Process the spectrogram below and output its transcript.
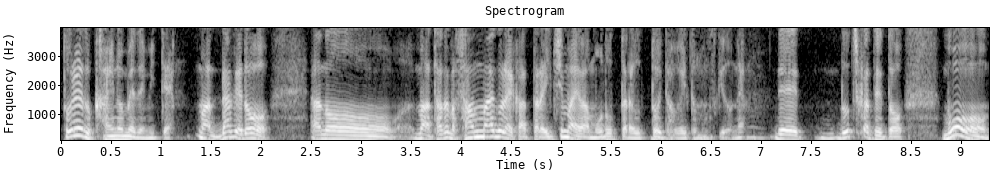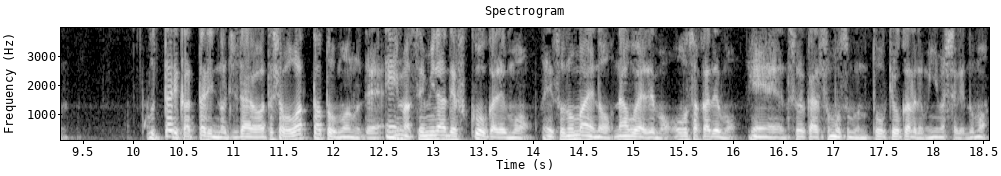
とりあえず買いの目で見て。まあ、だけど、あのー、まあ、例えば3枚ぐらい買ったら1枚は戻ったら売っといた方がいいと思うんですけどね。で、どっちかというと、もう、売ったり買ったりの時代は私は終わったと思うので、今セミナーで福岡でも、その前の名古屋でも大阪でも、えー、それからそもそもの東京からでも言いましたけども、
